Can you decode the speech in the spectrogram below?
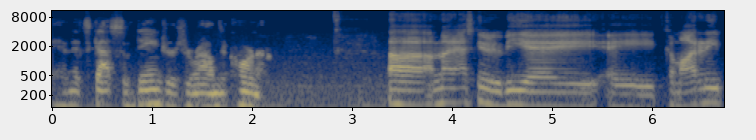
and it's got some dangers around the corner. Uh, I'm not asking you to be a, a commodity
